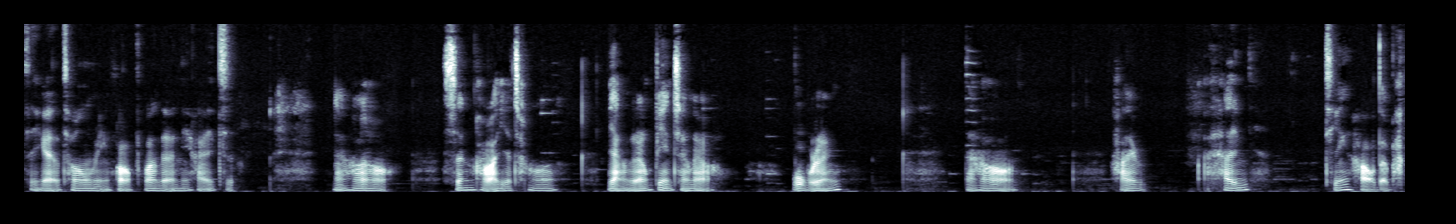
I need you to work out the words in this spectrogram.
是一个聪明活泼的女孩子。然后，生活也从两人变成了五人，然后还。还挺好的吧，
